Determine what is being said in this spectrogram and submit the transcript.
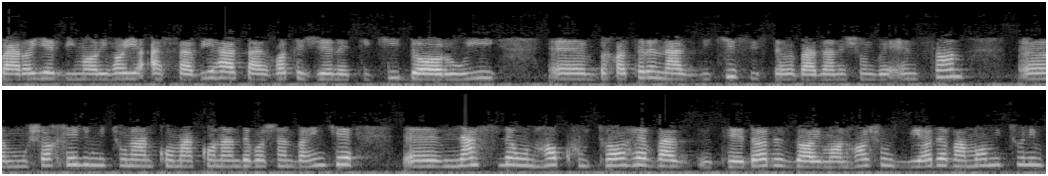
برای بیماری های عصبی هست تحقیقات ژنتیکی دارویی به خاطر نزدیکی سیستم بدنشون به انسان موشا خیلی می‌تونن کمک کننده باشن و اینکه نسل اونها کوتاه و تعداد زایمان هاشون زیاده و ما می‌تونیم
